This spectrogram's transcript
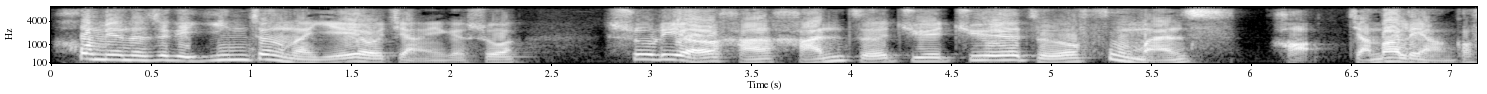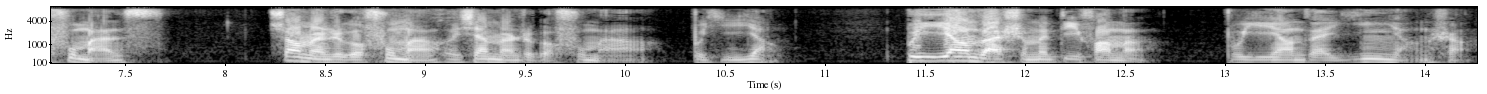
后面的这个阴症呢，也有讲一个说：疏立而寒，寒则厥，厥则腹满死。好，讲到两个腹满死，上面这个腹满和下面这个腹满啊不一样，不一样在什么地方呢？不一样在阴阳上，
